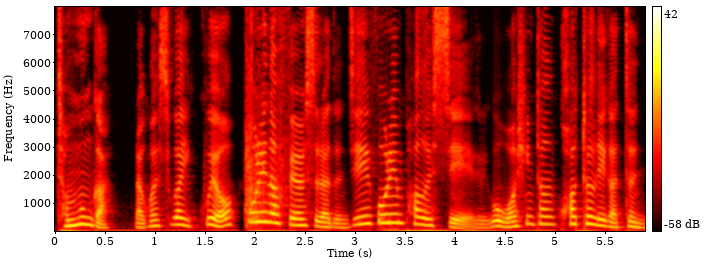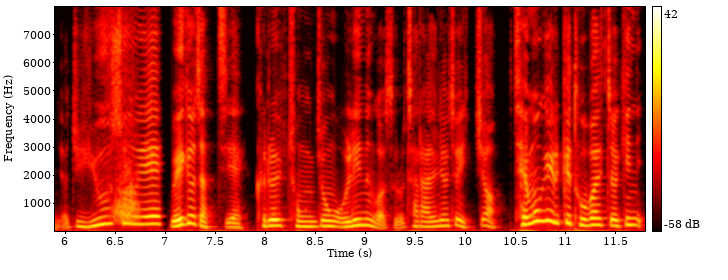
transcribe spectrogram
전문가 라고 할 수가 있고요. Foreign Affairs라든지 Foreign Policy 그리고 Washington Quarterly 같은 아주 유수의 외교 잡지에 글을 종종 올리는 것으로 잘 알려져 있죠. 제목이 이렇게 도발적인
